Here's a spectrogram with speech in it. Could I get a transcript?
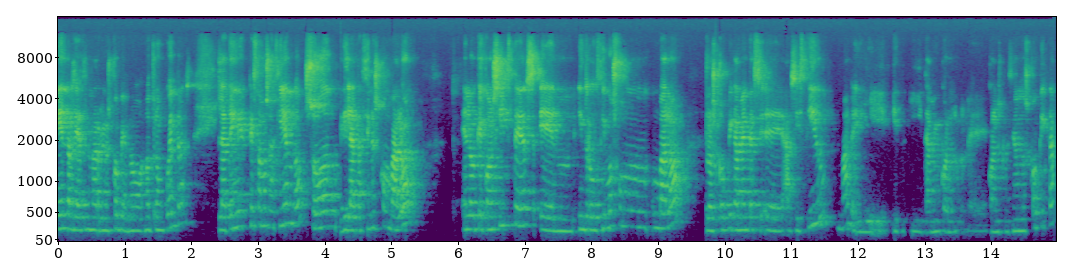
entras y haces una rinoscopia no, no te lo encuentras. La técnica que estamos haciendo son dilataciones con valor, en lo que consiste es, en introducimos un, valor endoscópicamente eh, asistido ¿vale? y, también con, eh, con, la endoscópica.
